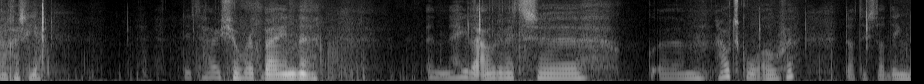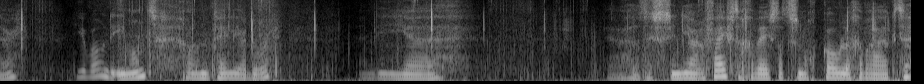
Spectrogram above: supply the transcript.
jagers hier. Dit huisje hoort bij een, uh, een hele ouderwetse uh, um, houtskooloven. Dat is dat ding daar. Hier woonde iemand, gewoon het hele jaar door. En die, uh, ja, dat is in de jaren 50 geweest dat ze nog kolen gebruikten.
